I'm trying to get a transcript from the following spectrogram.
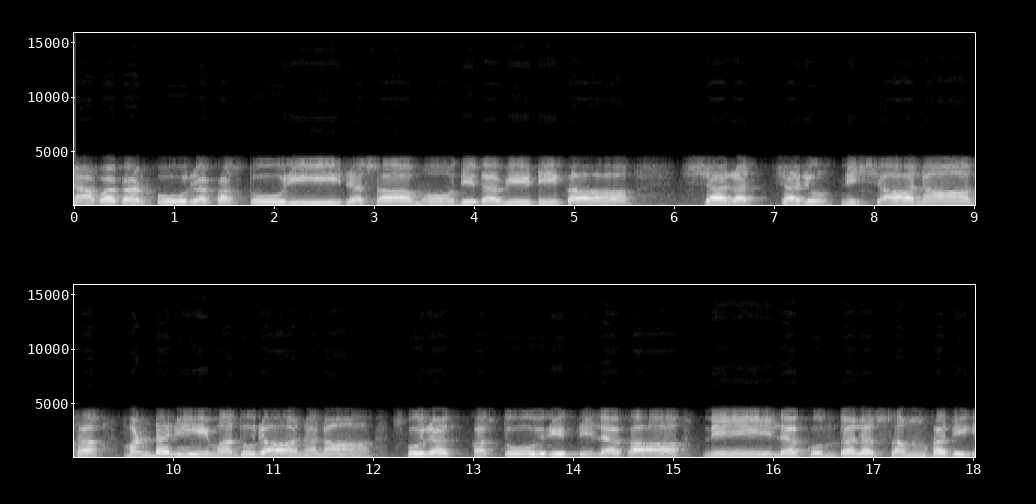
नवकर्पूरकस्तूरीरसामोदितवीटिका शरच्चरुनिशानाथमण्डलीमधुरानना स्फुरत्कस्तूरितिलका नीलकुन्दलसंहतिः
